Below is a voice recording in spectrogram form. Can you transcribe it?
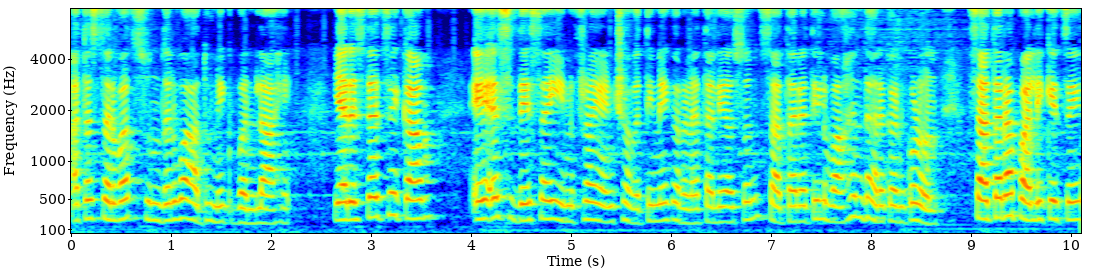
आता सर्वात सुंदर व आधुनिक बनला आहे. या रस्त्याचे काम ए एस देसाई इन्फ्रा यांच्या वतीने करण्यात आले असून साताऱ्यातील वाहनधारकांकडून सातारा पालिकेचे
